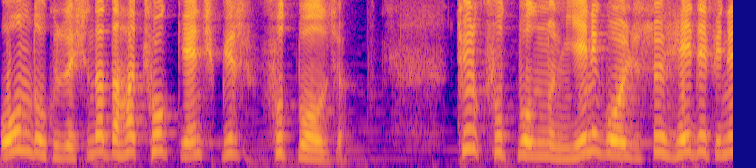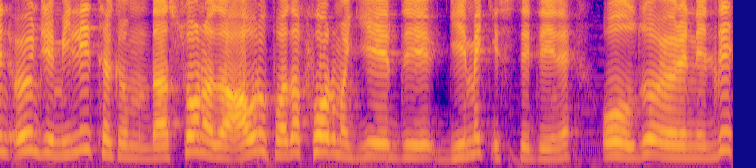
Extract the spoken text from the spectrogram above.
19 yaşında daha çok genç bir futbolcu. Türk futbolunun yeni golcüsü hedefinin önce milli takımında sonra da Avrupa'da forma giydiği, giymek istediğini olduğu öğrenildi.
